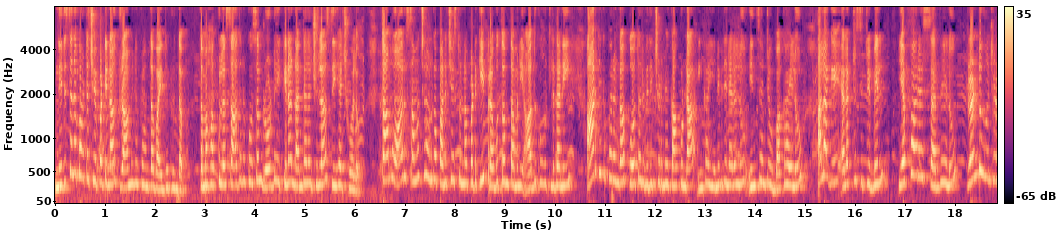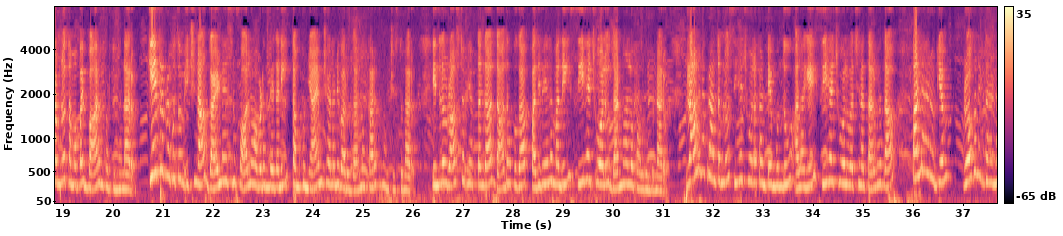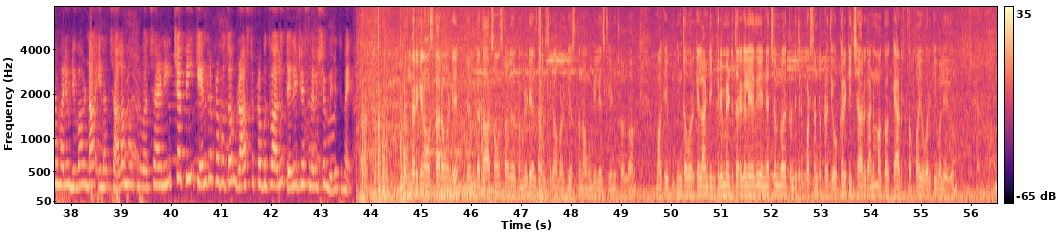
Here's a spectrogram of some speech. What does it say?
నిరసన బాట చేపట్టిన గ్రామీణ ప్రాంత వైద్య బృందం తమ హక్కుల సాధన కోసం రోడ్డు ఎక్కిన నంద్యాల జిల్లా సిహెచ్ఓలో. తాము ఆరు సంవత్సరాలుగా పనిచేస్తున్నప్పటికీ ప్రభుత్వం తమని ఆదుకోవట్లేదని ఆర్థిక పరంగా కోతలు విధించడమే కాకుండా ఇంకా ఎనిమిది నెలలు ఇన్సెంటివ్ బకాయిలు అలాగే ఎలక్ట్రిసిటీ బిల్ ఎఫ్ఆర్ఎస్ సర్వేలు రెండు ఉంచడంలో తమపై భారం పడుతుందన్నారు. కేంద్ర ప్రభుత్వం ఇచ్చిన గైడ్ లైన్స్ను ఫాలో అవ్వడం లేదని తమకు న్యాయం చేయాలని వారు ధర్నా కార్యక్రమం చేస్తున్నారు. ఇందులో రాష్ట్ర వ్యాప్తంగా దాదాపుగా పదివేల మంది సిహెచ్ఓలు ధర్నాల్లో పాల్గొంటున్నారు. గ్రామీణ ప్రాంతంలో సిహెచ్ఓల కంటే ముందు అలాగే సిహెచ్ఓలు వచ్చిన తర్వాత పల్లె ఆరోగ్యం రోగ నిర్ధారణ మరియు నివారణ ఇలా చాలా మార్పులు వచ్చాయని చెప్పి కేంద్ర ప్రభుత్వం రాష్ట్ర ప్రభుత్వాలు తెలియజేసిన విషయం విదితమే. అందరికీ నమస్కారం అండి. మేము గత ఆరు సంవత్సరాలుగా కమ్యూనిటీ హెల్త్ ఆఫీసర్గా వర్క్ చేస్తున్నాము విలేజ్ క్లినిక్లలో. మాకు ఇంతవరకు ఎలాంటి ఇంక్రిమెంట్ జరగలేదు. ఎన్హెచ్ఎంలో ట్వంటీ త్రీ పర్సెంట్ ప్రతి ఒక్కరికి ఇచ్చారు కానీ మాకు క్యాడర్ తప్ప ఎవరికి ఇవ్వలేదు.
